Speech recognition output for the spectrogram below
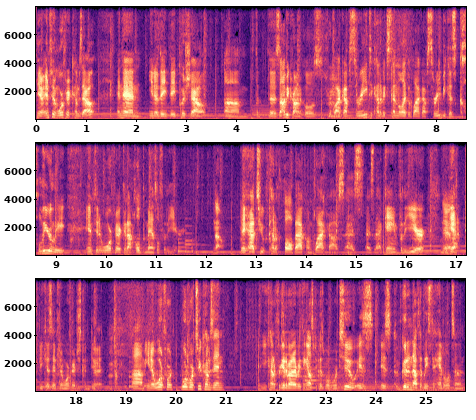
know, Infinite Warfare comes out, and then you know they they push out um, the, the Zombie Chronicles for Black Ops 3 to kind of extend the life of Black Ops 3 because clearly Infinite Warfare cannot hold the mantle for the year. No. They had to kind of fall back on Black Ops as as that game for the year Yeah. again because Infinite Warfare just couldn't do it. Um, you know, World War World War II comes in, you kind of forget about everything else because World War II is is good enough at least to handle its own.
